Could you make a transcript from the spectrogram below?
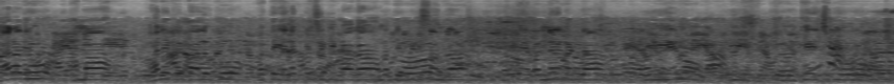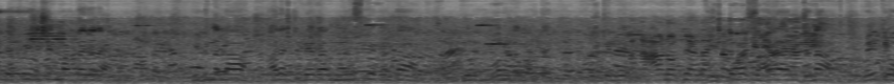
ಯಾರಾದರೂ ನಮ್ಮ ಆನೇಕಲ್ ತಾಲೂಕು ಮತ್ತು ಎಲೆಕ್ಟ್ರಿಸಿಟಿ ಭಾಗ ಮತ್ತು ಬಿಡಿಸಂದ್ರ ಮತ್ತು ಬನ್ನೇಘಟ್ಟ ಈ ಏನು ಈ ಕೆ ಎಚ್ ಪಿ ಅವರು ಅಪ್ರಿಸಿಯೇಷನ್ ಮಾಡ್ತಾ ಇದ್ದಾರೆ. ಇದನ್ನೆಲ್ಲ ಆದಷ್ಟು ಬೇಗ ನಿಲ್ಲಿಸ್ಬೇಕಂತ ಹೋರಾಟ ಮಾಡ್ತಾ ಇದ್ದೀವಿ. ಏಕೆಂದರೆ ಎಷ್ಟೋ ಸಾವಿರಾರು ಜನ ರೈತರು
